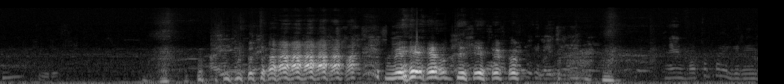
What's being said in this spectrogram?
culturas. Aí, Meu Deus. É, volta pra igreja.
